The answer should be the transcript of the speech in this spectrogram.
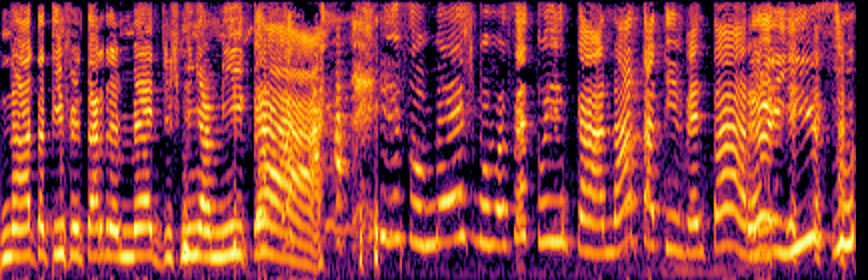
Nada de inventar remédios, minha amiga. isso mesmo, você twinka. Nada de inventar. É isso.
